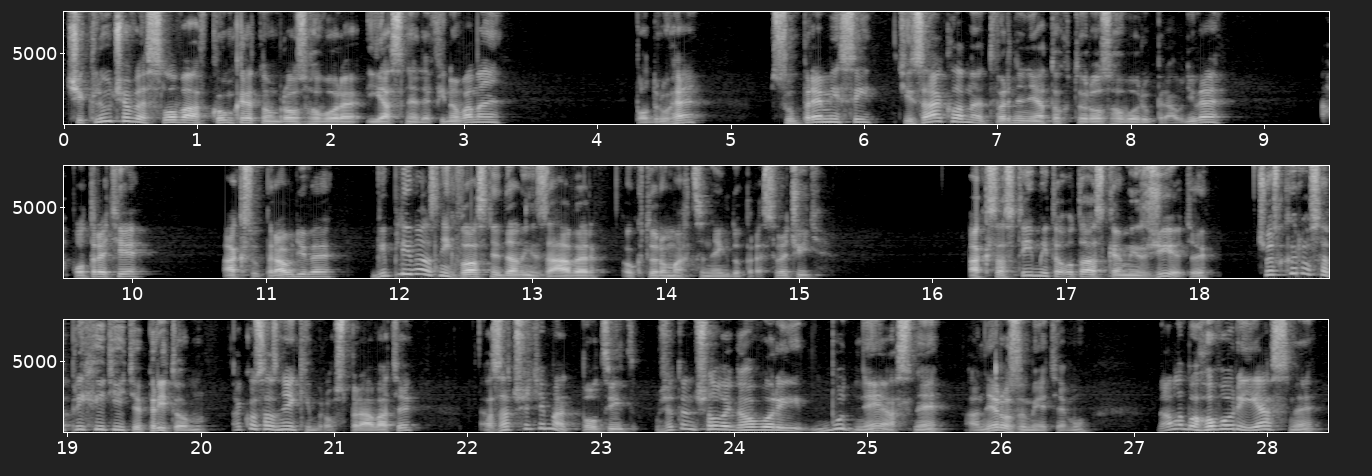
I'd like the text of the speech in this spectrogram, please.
či kľúčové slová v konkrétnom rozhovore jasne definované? Po druhé, sú premisy či základné tvrdenia tohto rozhovoru pravdivé? A po tretie, ak sú pravdivé, vyplýva z nich vlastne daný záver, o ktorom ma chce niekto presvedčiť? Ak sa s týmito otázkami zžijete, čo skoro sa prichytíte pri tom, ako sa s niekým rozprávate a začnete mať pocit, že ten človek hovorí buď nejasne a nerozumiete mu, alebo hovorí jasne,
